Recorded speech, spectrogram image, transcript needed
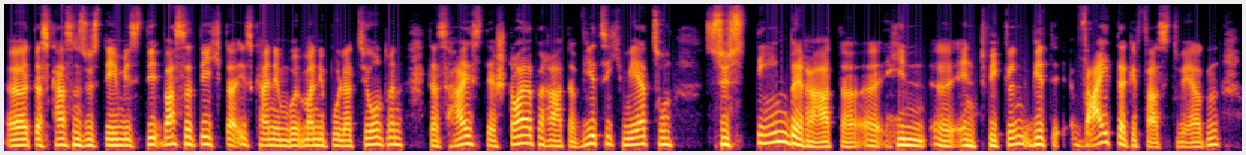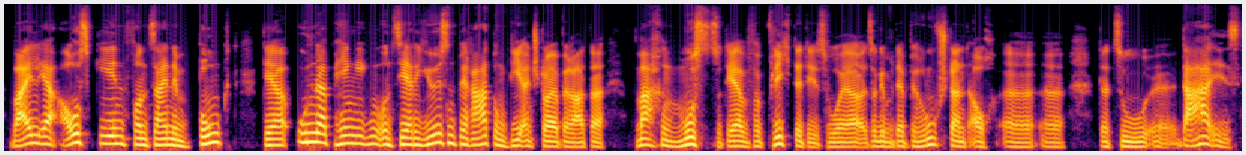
Äh, das Kassensystem ist wasserdicht, da ist keine Manipulation drin. Das heißt, der Steuerberater wird sich mehr zum Systemberater hin entwickeln, wird weitergefasst werden, weil er ausgehend von seinem Punkt der unabhängigen und seriösen Beratung, die ein Steuerberater machen muss, zu der er verpflichtet ist, wo er also der Berufsstand auch äh, äh, dazu äh, da ist,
